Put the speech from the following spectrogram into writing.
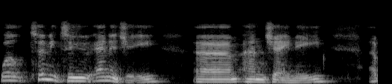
Well, turning to energy um, and Jamie, uh,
